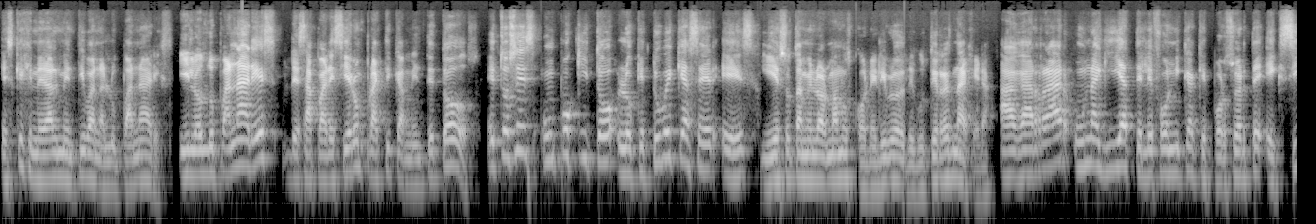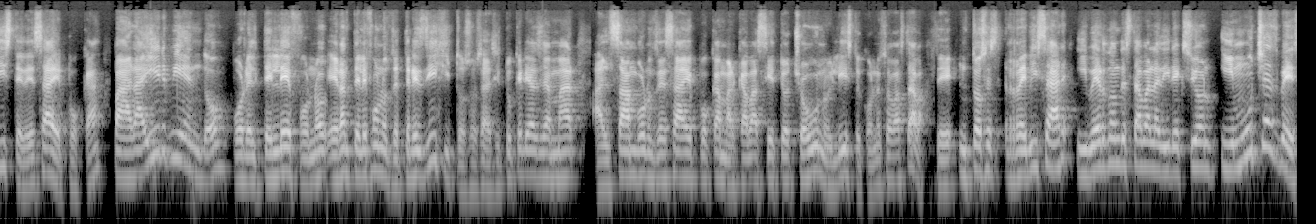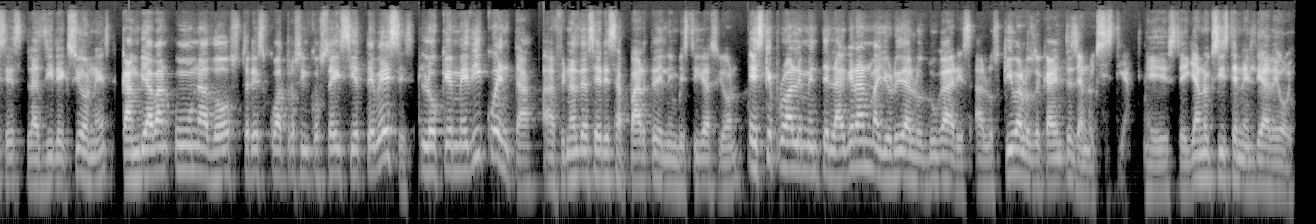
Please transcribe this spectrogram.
es que generalmente iban a lupanares y los lupanares desaparecieron prácticamente todos. Entonces, un poquito lo que tuve que hacer es, y eso también lo armamos con el libro de Gutiérrez Nájera, agarrar una guía telefónica que por suerte existe de esa época para ir viendo por el teléfono, eran teléfonos de tres dígitos, o sea, si tú querías llamar al Sanborns de esa época, marcaba 781 y listo, y con eso bastaba. Entonces, revisar y ver dónde estaba la dirección. Y muchas veces las direcciones cambiaban una, dos, tres, cuatro, cinco, seis, siete veces. Lo que me di cuenta al final de hacer esa parte de la investigación es que probablemente la gran mayoría de los lugares a los que iban los decadentes ya no existían. Este, ya no existen el día de hoy.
